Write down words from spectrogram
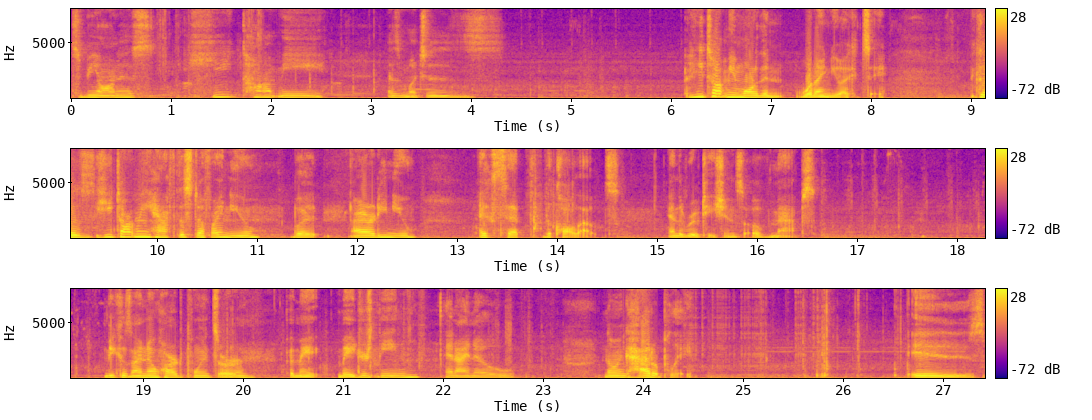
to be honest, he taught me as much as he taught me more than what I knew. I could say because he taught me half the stuff I knew, but I already knew, except the callouts and the rotations of maps. Because I know hard points are a ma- major theme, and I know knowing how to play is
